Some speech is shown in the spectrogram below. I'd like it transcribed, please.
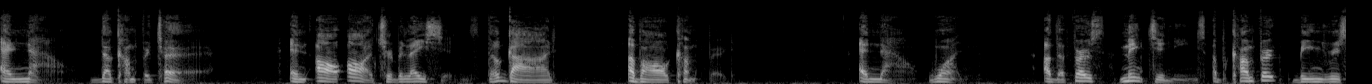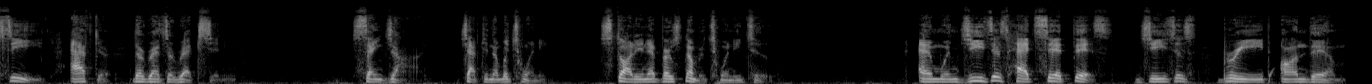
And now, the Comforter, in all our tribulations, the God of all comfort. And now, one of the first mentionings of comfort being received after the resurrection. St. John, chapter number 20, starting at verse number 22. And when Jesus had said this, Jesus breathed on them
